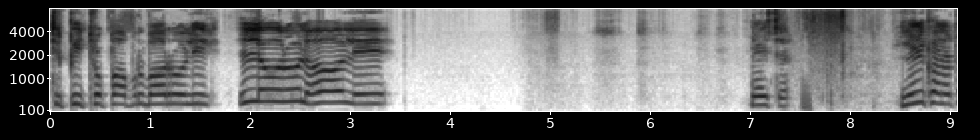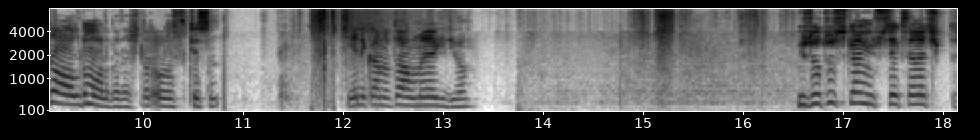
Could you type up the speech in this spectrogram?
Tripi tropa burbarolil lorolole. Neyse. Yeni kanatı aldım arkadaşlar. Orası kesin. Yeni kanatı almaya gidiyorum. 130 iken 180'e çıktı.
